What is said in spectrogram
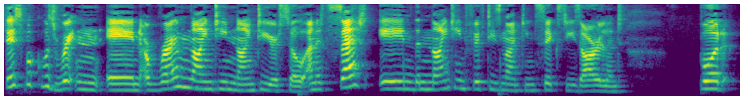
This book was written in around 1990 or so, and it's set in the 1950s, 1960s Ireland. But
